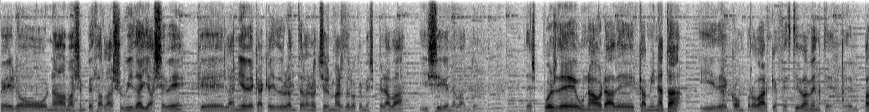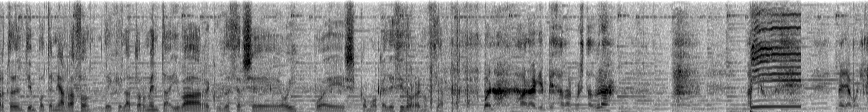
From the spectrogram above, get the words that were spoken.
pero nada más empezar la subida ya se ve que la nieve que ha caído durante la noche es más de lo que me esperaba y sigue nevando. Después de una hora de caminata y de comprobar que efectivamente el parte del tiempo tenía razón de que la tormenta iba a recrudecerse hoy, pues como que he decidido renunciar. Bueno, ahora aquí empieza la cuesta dura. Media vuelta.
